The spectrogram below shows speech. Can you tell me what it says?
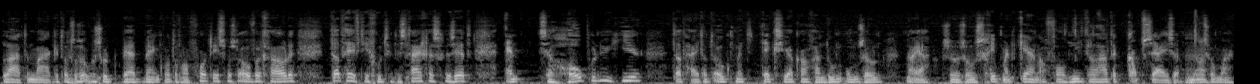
laten maken. Dat was ook een soort bad bank wat er van Fortis was overgehouden. Dat heeft hij goed in de stijgers gezet. En ze hopen nu hier dat hij dat ook met Dexia kan gaan doen om zo'n nou ja, zo'n zo schip met kernafval niet te laten kapseizen. Om het zo maar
